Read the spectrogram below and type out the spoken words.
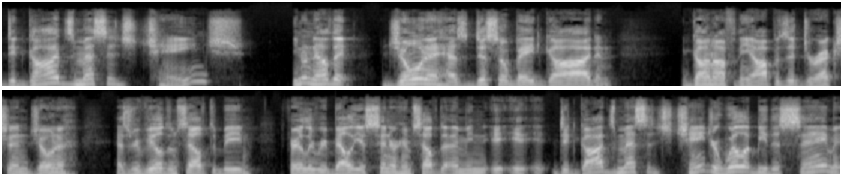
did God's message change? You know, now that Jonah has disobeyed God and gone off in the opposite direction, Jonah has revealed himself to be fairly rebellious sinner himself. I mean, it, it, did God's message change, or will it be the same?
